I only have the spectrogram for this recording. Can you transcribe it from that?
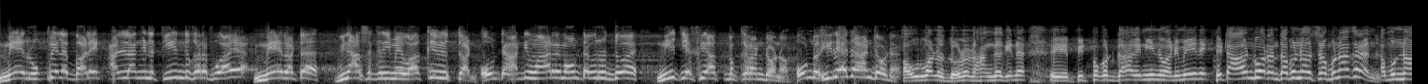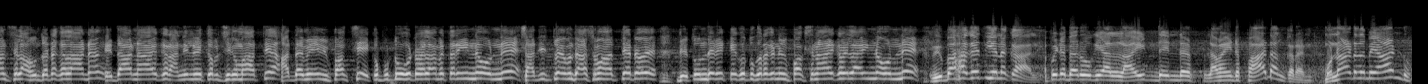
මේ රුපියල බලෙන් අල්ලන් ඉන්න තීන්දුව කරපු අය මේ රට විනාශ කිරීමේ වාක්‍ය යුක්තන්. ඔවුන්ට අනිවාර්යයෙන්ම ඔවුන්ට විරුද්ධව නීතිය ක්‍රියාත්මක කරන්න ඕන. ඔවුන්ව හිරේ දාන්න ඕන. කවුරුහරි ඩොලර් හංගගෙන පිට්පොකට් ගහගෙන ඉන්නව නෙමෙයිනේ. ඒට ආණ්ඩුවරන් තමුන්නාන්සලා මොනා කරන්නේ? තමුන්නාන්සලා හොඳට කළා නම් එදා නායක රනිල් වික්‍රමසිංහ මහත්තයා අද මේ විපක්ෂයේ එක පුටුවකට වෙලා මෙතන ඉන්න ඕනේ. සජිත් ප්‍රේමදාස මහත්තයාට ඔය දෙතුන් දෙනෙක් එකතු කරගෙන විපක්ෂ නායක වෙලා ඉන්න ඕනේ. විභාග තියෙන කාලේ අපිට බැරුව ගියා ලයිට් දෙන්න ළමයින්ට පාඩම් කරන්න. මොනවාටද මේ ආණ්ඩු?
